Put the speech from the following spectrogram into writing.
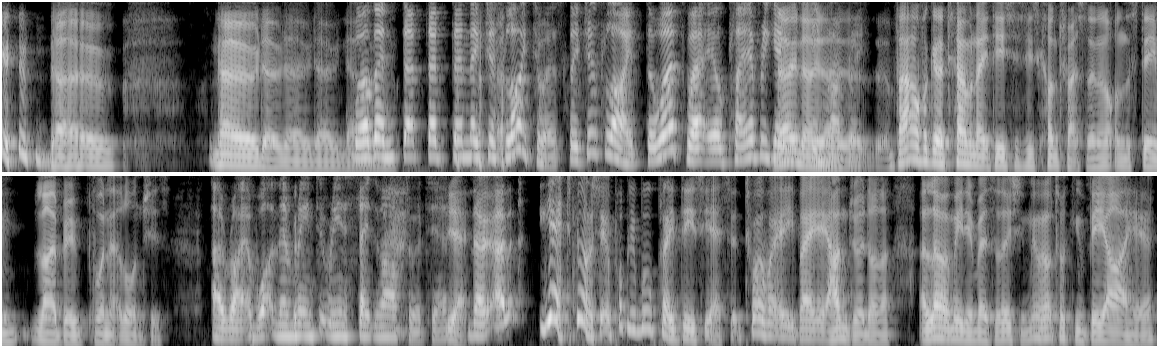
no. No, no, no, no, no. well then that, that then they've just lied to us they've just lied the words were it'll play every game no, in the no, steam no, library no. Valve are going to terminate DCS's contracts. So they're not on the Steam library for when it launches. oh right what and then rein- reinstate them afterwards yeah Yeah, no, uh, yeah. To be honest, it probably will play DCS at 1280 by 800 on a, a lower medium resolution. We're not talking VR here.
